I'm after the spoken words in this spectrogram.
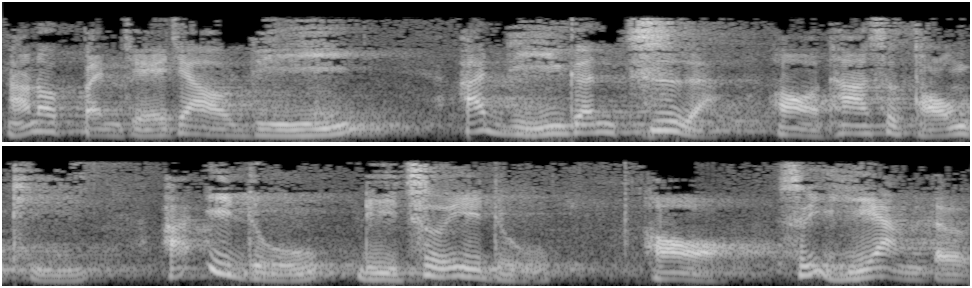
然后本觉叫离。啊，离跟智啊，哦，它是同体，啊，一如理智一如，哦，是一样的。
